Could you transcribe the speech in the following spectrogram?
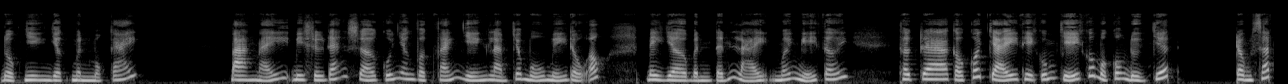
đột nhiên giật mình một cái. Ban nãy bị sự đáng sợ của nhân vật phản diện làm cho mụ mị đầu óc, bây giờ bình tĩnh lại mới nghĩ tới. Thật ra cậu có chạy thì cũng chỉ có một con đường chết. Trong sách,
